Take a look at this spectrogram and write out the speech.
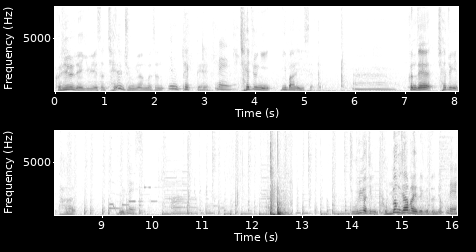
거리를 내기 위해서 제일 중요한 것은 임팩트에 네. 체중이 이발이 있어야 돼요. 아. 근데 체중이 다 여기 네. 있어요. 아, 우리가 지금 금방 잡아야 되거든요. 네.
